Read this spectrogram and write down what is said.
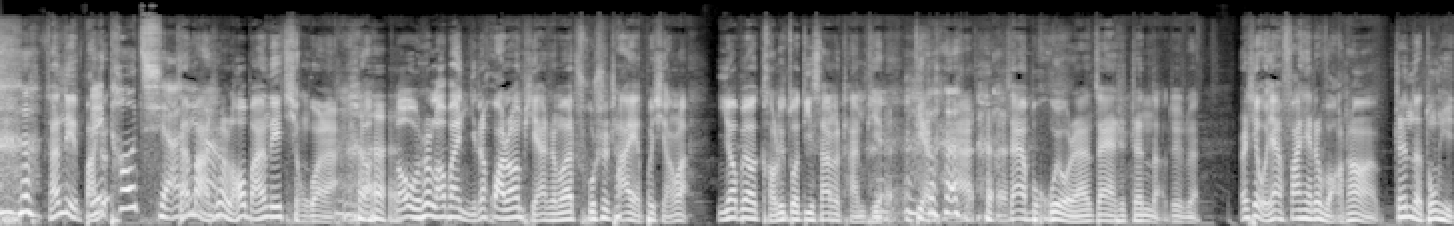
咱得把没这。掏钱，咱把这老板得请过来，是吧？老我说老板，你这化妆品啊什么厨师茶也不行了，你要不要考虑做第三个产品 电台？咱也不忽悠人，咱也是真的，对不对？而且我现在发现这网上啊，真的东西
